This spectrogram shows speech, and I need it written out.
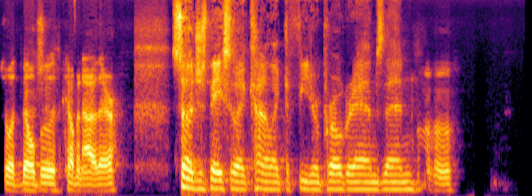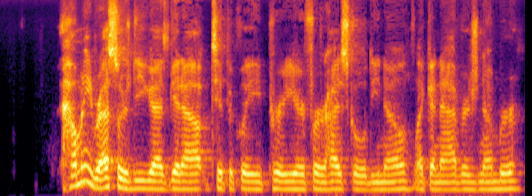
So with Bill gotcha. Booth coming out of there. So just basically like, kind of like the feeder programs then. Mm-hmm. How many wrestlers do you guys get out typically per year for high school? Do you know like an average number?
